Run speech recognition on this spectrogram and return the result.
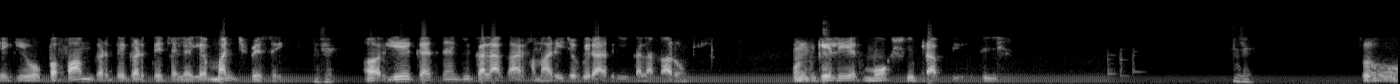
थे कि वो परफॉर्म करते करते चले गए मंच पे से। और ये कहते हैं कि कलाकार हमारी जो बिरादरी कलाकारों की उनके लिए एक मोक्ष की प्राप्ति होती है। जी। तो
